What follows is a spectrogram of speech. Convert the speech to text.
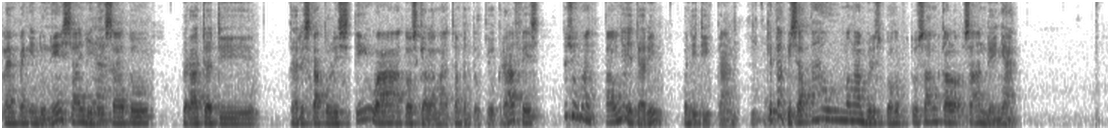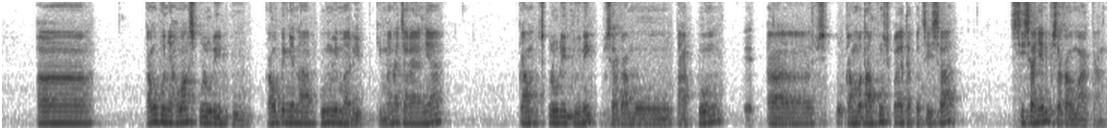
lempeng Indonesia. Indonesia itu berada di garis katulistiwa atau segala macam bentuk geografis. Itu cuma tahunya ya dari pendidikan. Kita bisa tahu mengambil sebuah keputusan kalau seandainya eh, kamu punya uang 10.000 ribu kamu pengen nabung 5.000 ribu. Gimana caranya kamu 10.000 ribu ini bisa kamu tabung eh, eh, kamu tabung supaya dapat sisa sisanya ini bisa kamu makan.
